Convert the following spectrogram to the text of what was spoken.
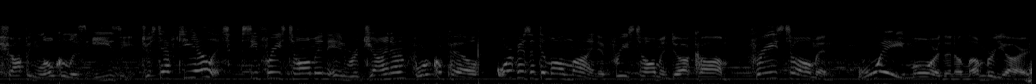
Shopping local is easy. Just FTL it. See Fries Tallman in Regina, Fort Qu'Appelle, or visit them online at friestallman.com. Fries Tallman, way more than a lumberyard.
